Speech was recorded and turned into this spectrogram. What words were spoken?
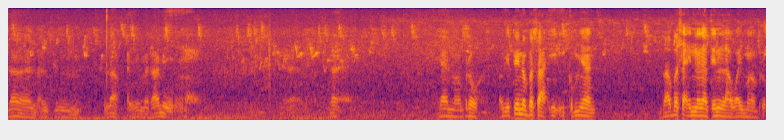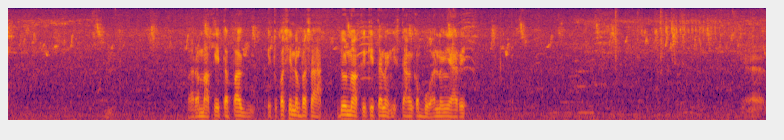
Dan ang lock ay marami. Na. Yan mga bro. Pag ito yung nabasa, iikom yan. Babasain na natin laway mga bro. Para makita pag ito kasi nabasa, doon makikita ng isda ang kabuuan nangyari. Yan.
